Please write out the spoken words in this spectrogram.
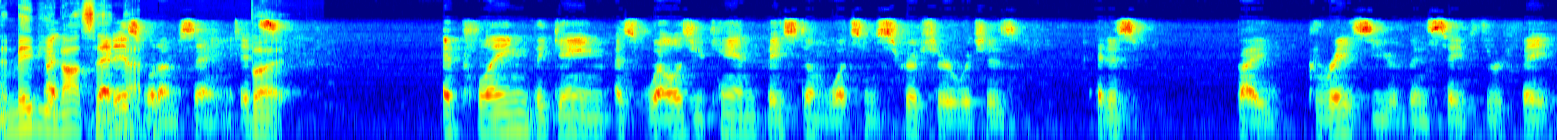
And maybe you're I- not saying that is that. what I'm saying. It's but at playing the game as well as you can based on what's in scripture, which is it is by grace you have been saved through faith,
